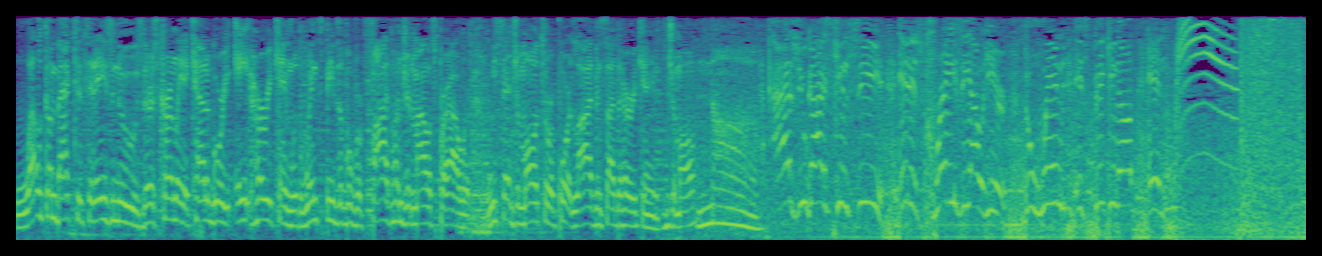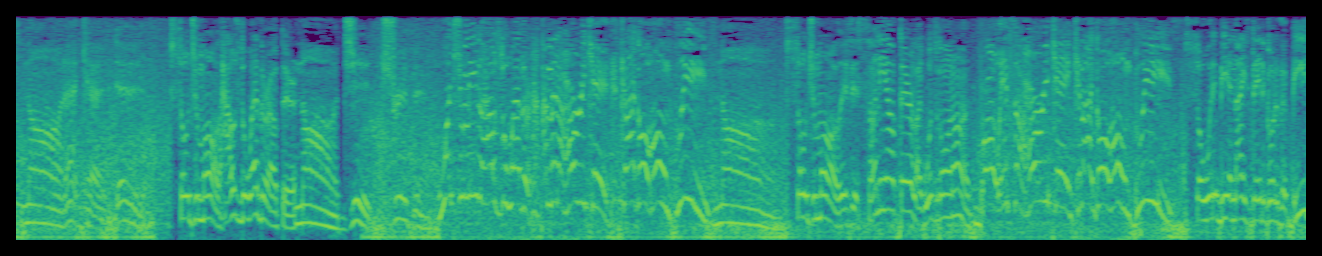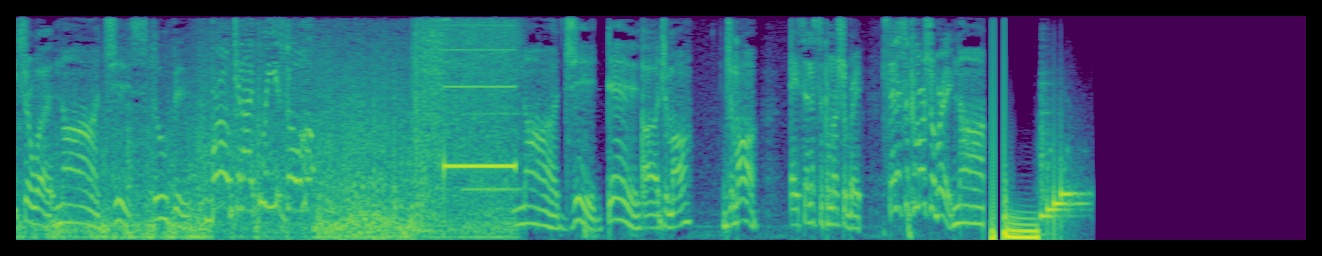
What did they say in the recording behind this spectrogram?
Welcome back to today's news. There's currently a Category 8 hurricane with wind speeds of over 500 miles per hour. We sent Jamal to report live inside the hurricane. Jamal? Nah. As you guys can see, it is crazy out here. The wind is picking up and... Nah, that cat dead. So Jamal, how's the weather out there? Nah, jit, tripping. What you mean, how's the weather? I'm in a hurricane. Can I go home, please? Nah. So Jamal, is it sunny out there? Like, what's going on? Bro, it's a hurricane. Can I go home, please? So would it be a nice day to go to the beach or what? Nah, jit, stupid. Bro, can I please go home? Jit, dead. Uh, Jamal? Jamal? Hey, send us a commercial break. Send us a commercial break. Nah.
